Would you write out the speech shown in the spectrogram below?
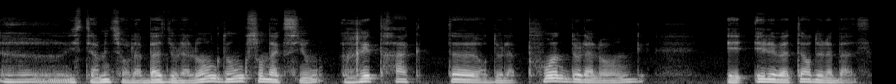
Euh, il se termine sur la base de la langue, donc son action rétracteur de la pointe de la langue et élévateur de la base.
